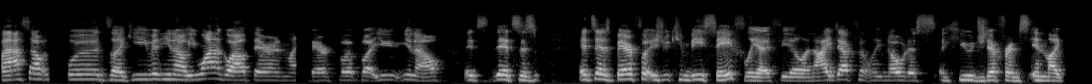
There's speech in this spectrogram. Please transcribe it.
glass out in the woods, like even, you know, you want to go out there and like barefoot, but you, you know, it's it's as it's as barefoot as you can be safely, I feel. And I definitely notice a huge difference in like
